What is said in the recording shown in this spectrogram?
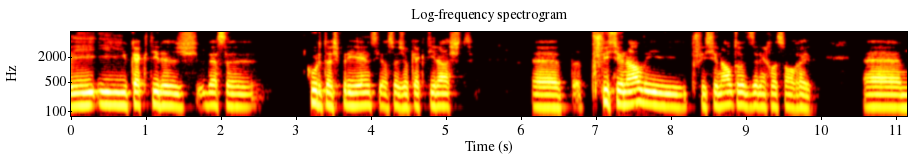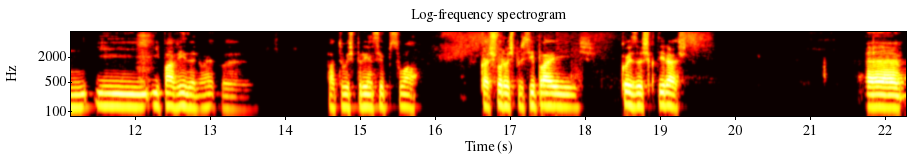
E, e o que é que tiras dessa curta experiência, ou seja, o que é que tiraste uh, profissional e profissional, estou a dizer em relação ao rugby, um, e, e, para a vida, não é? Para, para a tua experiência pessoal. Quais foram as principais coisas que tiraste? Uh,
